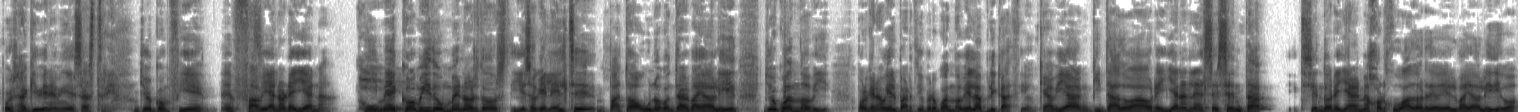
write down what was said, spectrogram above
Pues aquí viene mi desastre. Yo confié en Fabián Orellana. Y me he comido un menos dos. Y eso que el Elche empató a uno contra el Valladolid. Yo cuando vi, porque no vi el partido, pero cuando vi la aplicación que habían quitado a Orellana en el 60, siendo Orellana el mejor jugador del Valladolid, digo,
